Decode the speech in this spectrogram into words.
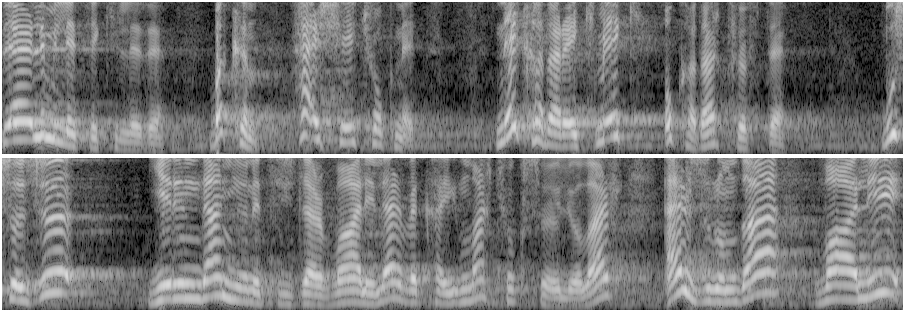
Değerli milletvekilleri, bakın her şey çok net. Ne kadar ekmek o kadar köfte. Bu sözü yerinden yöneticiler, valiler ve kayımlar çok söylüyorlar. Erzurum'da vali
